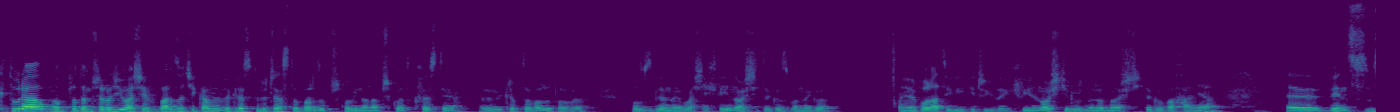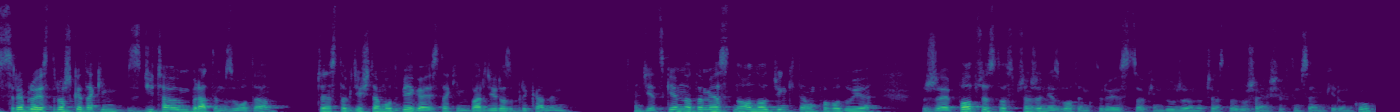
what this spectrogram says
która no, potem przerodziła się w bardzo ciekawy wykres, który często bardzo przypomina na przykład kwestie y, kryptowalutowe pod względem właśnie chwiejności tego zwanego y, volatility, czyli tej chwiejności, różnorodności tego wahania. E, Więc srebro jest troszkę takim zdziczałym bratem złota. Często gdzieś tam odbiega, jest takim bardziej rozbrykanym dzieckiem, natomiast no, ono dzięki temu powoduje, że poprzez to sprzężenie złotem, które jest całkiem duże, no, często ruszają się w tym samym kierunku,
